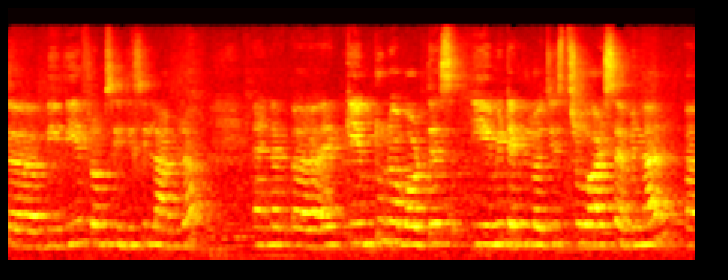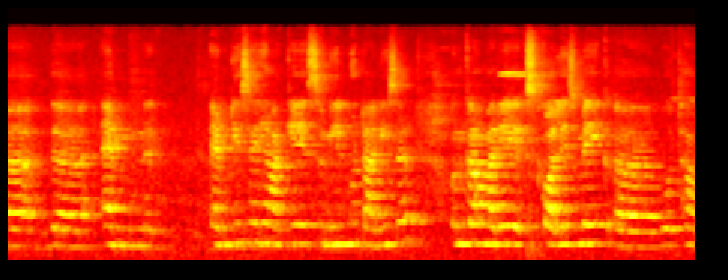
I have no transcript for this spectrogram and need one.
uh, BBA from CGC Lambda and uh, I came to know about this EME technologies through our seminar. Uh, the M, MD sir यहाँ के सुनील भूटानी सर उनका हमारे इस कॉलेज में एक uh, वो था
